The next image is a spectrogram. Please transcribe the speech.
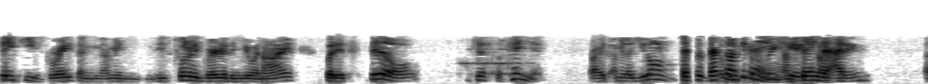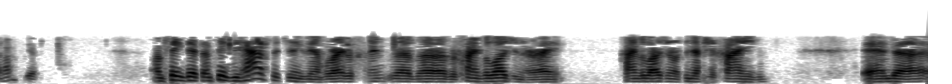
think he's great, and I mean, he's clearly greater than you and I, but it's still just opinion right? I mean, like you don't. That's, that's what I'm saying. I'm saying that. I, uh-huh. Yeah. I'm saying that. I'm saying we have such an example, right? Chaim uh, Volozhiner, right? Chaim Volozhiner with the Nefesh Chaim, and uh,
